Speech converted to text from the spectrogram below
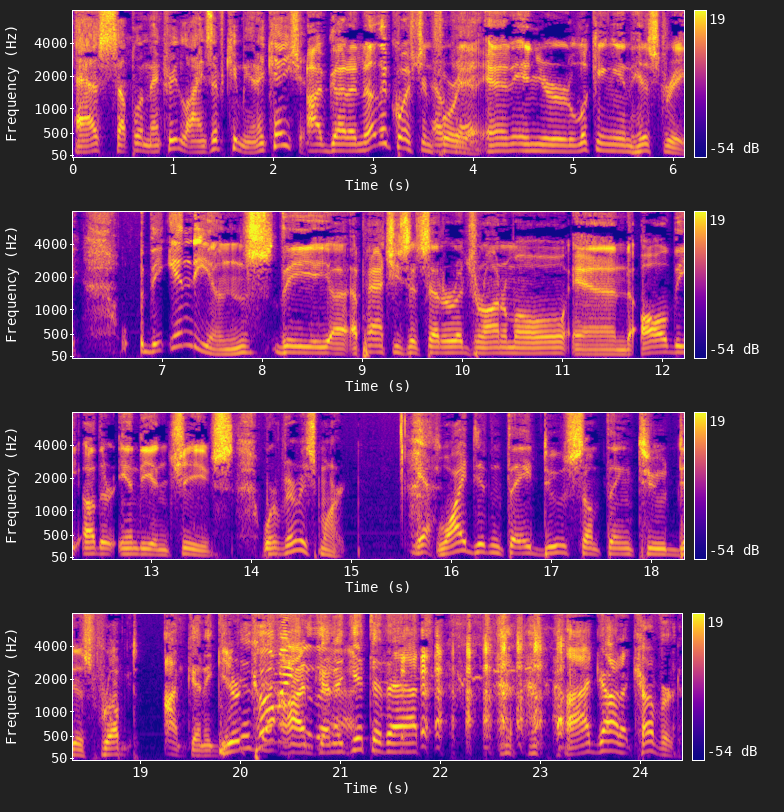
as supplementary lines of communication. I've got another question for Okay. you. And in your looking in history, the Indians, the uh, Apaches, etc., Geronimo, and all the other Indian chiefs were very smart. yes, Why didn't they do something to disrupt? I'm going to get You're coming. I'm going to get to that. I got it covered.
